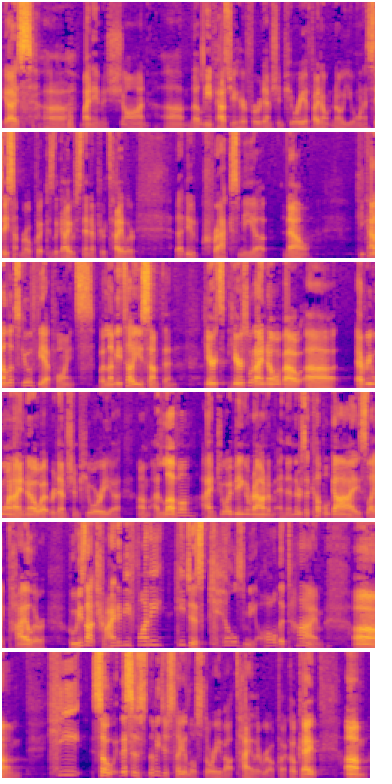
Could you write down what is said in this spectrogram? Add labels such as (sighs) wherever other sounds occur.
Guys, uh, my name is Sean. Um, the lead pastor here for Redemption Peoria. If I don't know you, I want to say something real quick because the guy who's standing up here, Tyler, that dude cracks me up. Now, he kind of looks goofy at points, but let me tell you something. Here's, here's what I know about uh, everyone I know at Redemption Peoria. Um, I love them, I enjoy being around them, and then there's a couple guys like Tyler who he's not trying to be funny, he just kills me all the time. Um, he, so this is, let me just tell you a little story about Tyler real quick, okay? Um,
